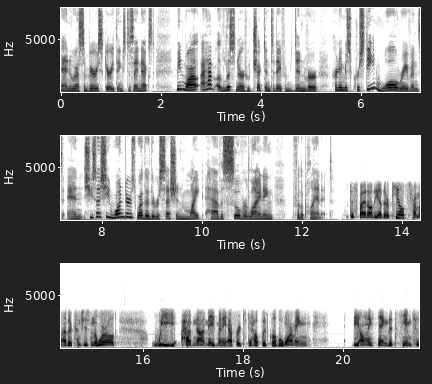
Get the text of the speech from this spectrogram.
and who has some very scary things to say next. Meanwhile, I have a listener who checked in today from Denver. Her name is Christine Wallravens, and she says she wonders whether the recession might have a silver lining for the planet. Despite all the other appeals from other countries in the world, we have not made many efforts to help with global warming the only thing that seemed to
